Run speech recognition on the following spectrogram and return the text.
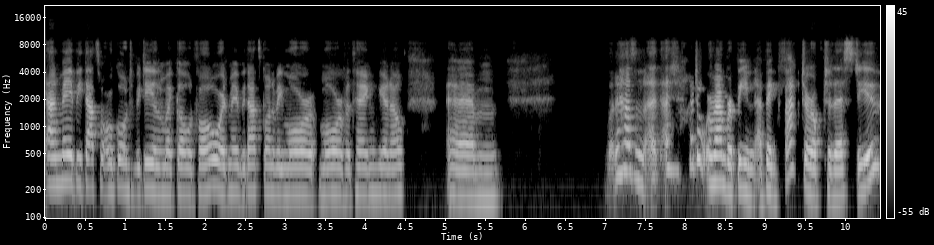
and maybe that's what we're going to be dealing with going forward. Maybe that's going to be more more of a thing, you know. Um, but it hasn't. I, I don't remember it being a big factor up to this. Do you?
